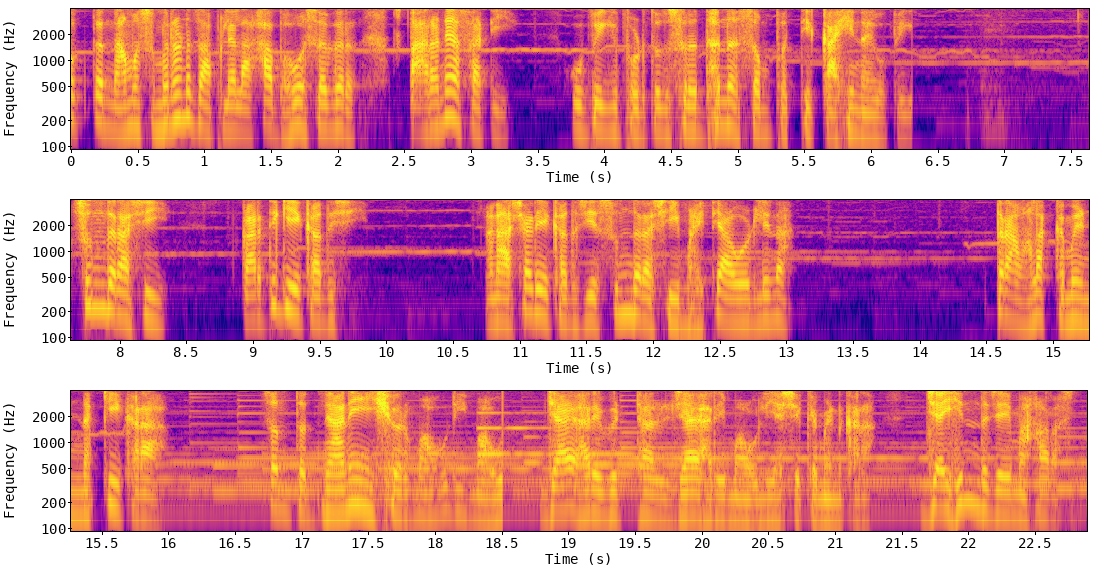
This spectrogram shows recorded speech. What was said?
फक्त नामस्मरणच आपल्याला हा भवसगर तारण्यासाठी उपयोगी पडतो. दुसरं धन संपत्ती काही नाही उपयोगी. सुंदर अशी कार्तिकी एकादशी आणि आषाढी एकादशी सुंदर अशी ही माहिती आवडली ना तर आम्हाला कमेंट नक्की करा. संत ज्ञानेश्वर माऊली माऊ जय हरी विठ्ठल जय हरी माऊली अशी कमेंट करा. जय हिंद जय महाराष्ट्र.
